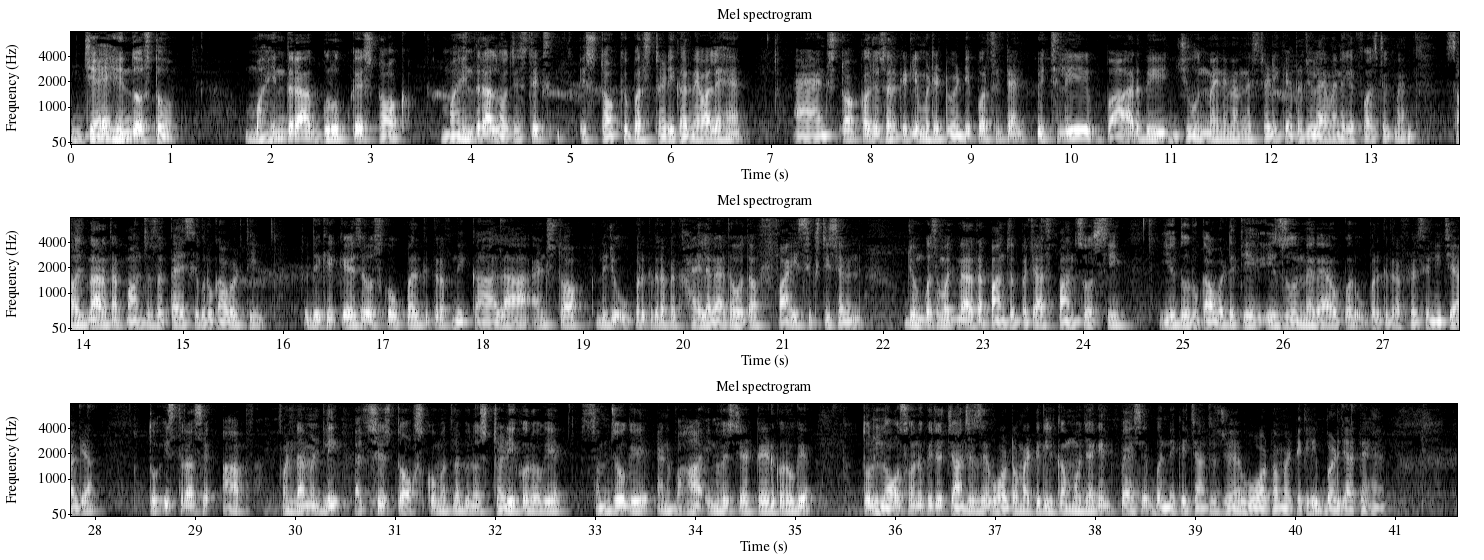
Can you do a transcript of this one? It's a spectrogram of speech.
जय हिंद दोस्तों। महिंद्रा ग्रुप के स्टॉक महिंद्रा लॉजिस्टिक्स इस स्टॉक के ऊपर स्टडी करने वाले हैं। एंड स्टॉक का जो सर्किट लिमिट है ट्वेंटी परसेंट एंड पिछली बार भी जून महीने में हमने स्टडी किया था, जुलाई महीने के फ़र्स्ट वीक में। समझ में आ रहा था पाँच सौ सत्ताईस की रुकावट थी। तो देखिए कैसे उसको ऊपर की तरफ़ निकाला एंड स्टॉक ने जो ऊपर की तरफ़ एक हाई लगाया था, वो था फाइव सिक्सटी सेवन जो हमको समझ में आ रहा था पाँच सौ पचास, पाँच सौ अस्सी, ये दो रुकावटें थी। इस जोन में गया, ऊपर ऊपर की तरफ़ फिर से नीचे आ गया। तो इस तरह से आप फंडामेंटली अच्छे स्टॉक्स को मतलब यू नो स्टडी करोगे, समझोगे एंड वहाँ इन्वेस्ट या ट्रेड करोगे तो लॉस होने के जो चांसेस है वो ऑटोमेटिकली कम हो जाएँगे पैसे बनने के चांसेस जो है वो ऑटोमेटिकली बढ़ जाते हैं।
